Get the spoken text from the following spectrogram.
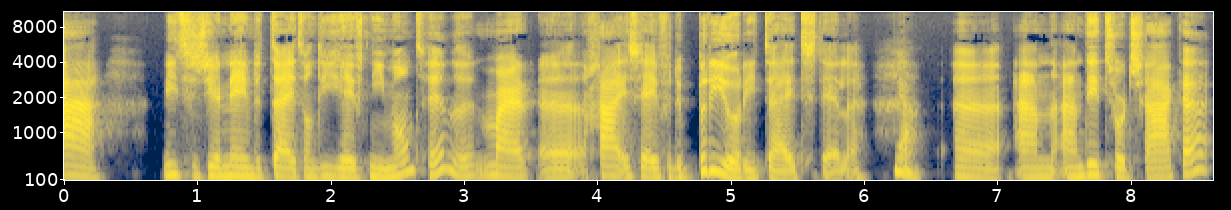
A, niet zozeer neem de tijd, want die heeft niemand, hè, maar eh, ga eens even de prioriteit stellen Ja. eh, aan, aan dit soort zaken,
